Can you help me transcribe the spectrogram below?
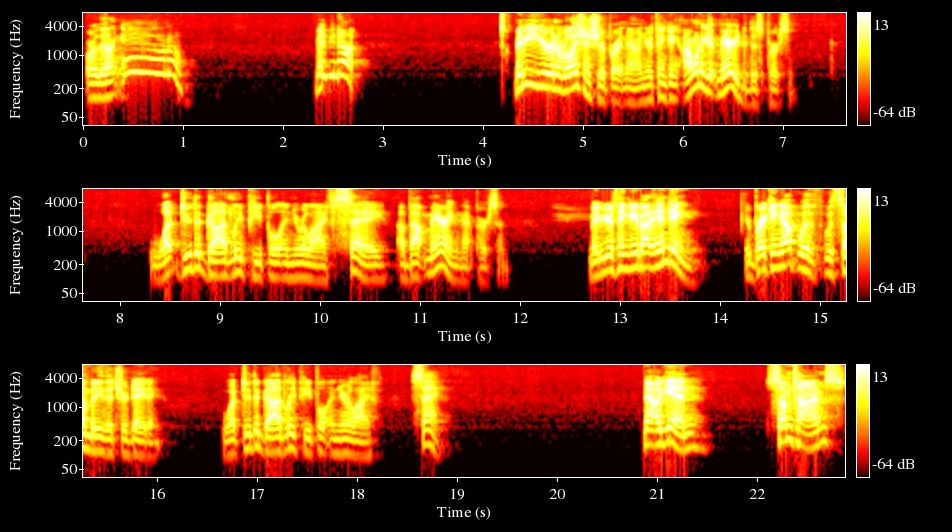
Or are they like, eh, I don't know. Maybe not. Maybe you're in a relationship right now and you're thinking, I want to get married to this person. What do the godly people in your life say about marrying that person? Maybe you're thinking about ending. You're breaking up with, with somebody that you're dating. What do the godly people in your life say? Now, again, sometimes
